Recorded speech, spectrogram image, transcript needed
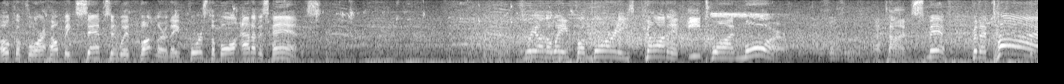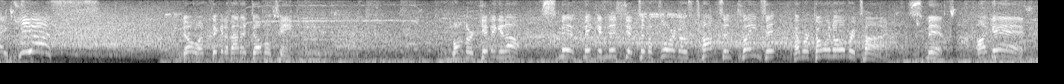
Okafor helping Sampson with Butler. They force the ball out of his hands. three on the way from Moore, and he's got it. E'Twaun Moore. That time. Smith for the tie. Yes! Noah thinking about a double team. Butler giving it up. Smith making mischief to the floor goes Thompson, claims it, and we're going overtime. Smith again.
